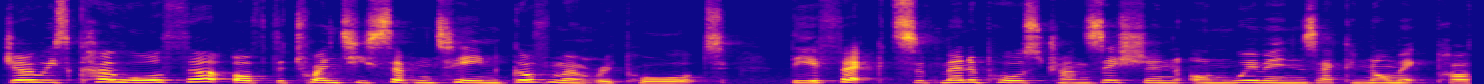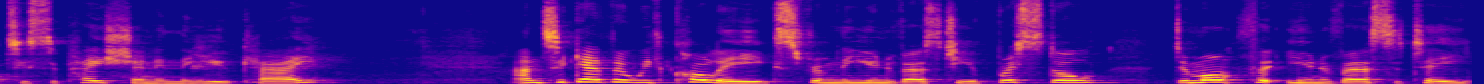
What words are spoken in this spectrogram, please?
Jo is co author of the 2017 government report, The Effects of Menopause Transition on Women's Economic Participation in the UK. And together with colleagues from the University of Bristol, De Montfort University,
